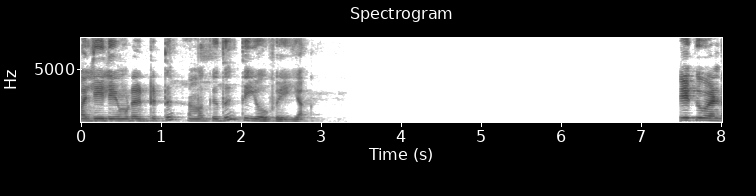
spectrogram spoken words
മല്ലിയിലയും കൂടെ ഇട്ടിട്ട് നമുക്കിത് തീ ഓഫ് ചെയ്യാം. ഇതിലേക്ക് വേണ്ട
